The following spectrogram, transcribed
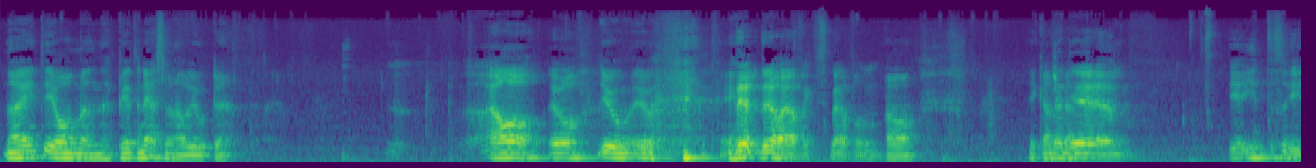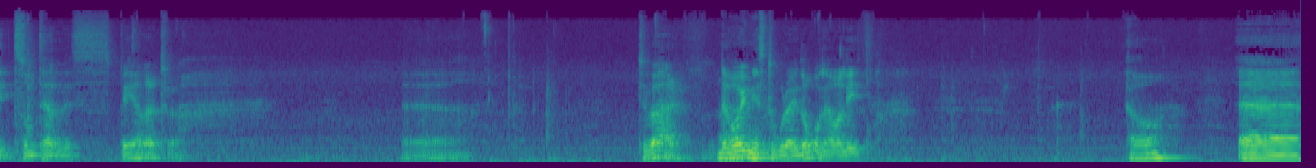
Nej, inte jag, men Peter Näslund har gjort det. Ja, ja. Jo, jo. Det, det har jag faktiskt med på. Ja. Det kanske Men det, jag är inte så hit som tennisspelare tror jag. Eh, tyvärr. Det var ju min stora idol när jag var liten. Ja. Eh. eh,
